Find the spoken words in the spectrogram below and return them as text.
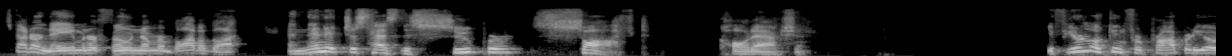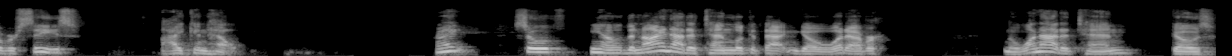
it's got her name and her phone number, blah, blah, blah. And then it just has this super soft call to action if you're looking for property overseas, I can help. Right? So, you know, the nine out of 10 look at that and go, whatever. And the one out of 10 goes,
